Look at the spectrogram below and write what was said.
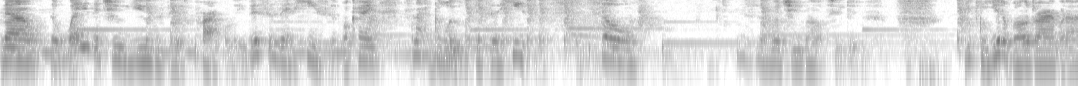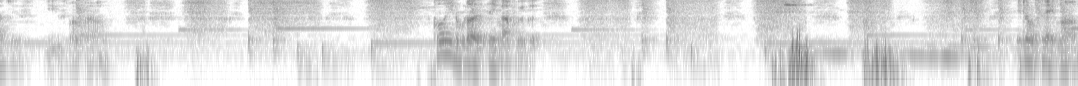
Now, the way that you use this properly, this is adhesive, okay? It's not glue, it's adhesive. So this is what you want to do. You can get a blow dryer, but I just use my mouth. Go ahead and blow that thing off real good. It don't take long.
